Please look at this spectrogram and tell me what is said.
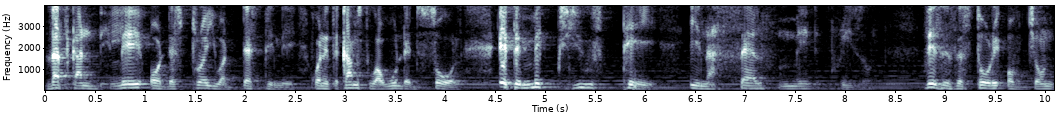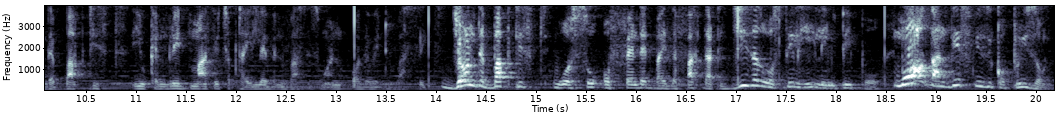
that can delay or destroy your destiny when it comes to a wounded soul. It makes you stay in a self-made prison. This is the story of John the Baptist. You can read Matthew chapter 11, verses 1 all the way to verse 6. John the Baptist was so offended by the fact that Jesus was still healing people. More than this physical prison,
